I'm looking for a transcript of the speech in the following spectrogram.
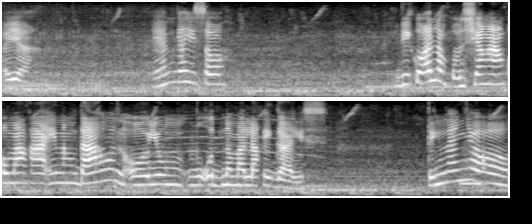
Ayan. Ayan guys, oh. Hindi ko alam kung siya nga ang kumakain ng dahon o yung uod na malaki guys. Tingnan nyo, oh.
